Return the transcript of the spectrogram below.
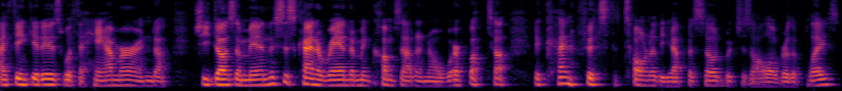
I think it is with a hammer, and uh, she does him in. This is kind of random and comes out of nowhere, but uh, it kind of fits the tone of the episode, which is all over the place.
